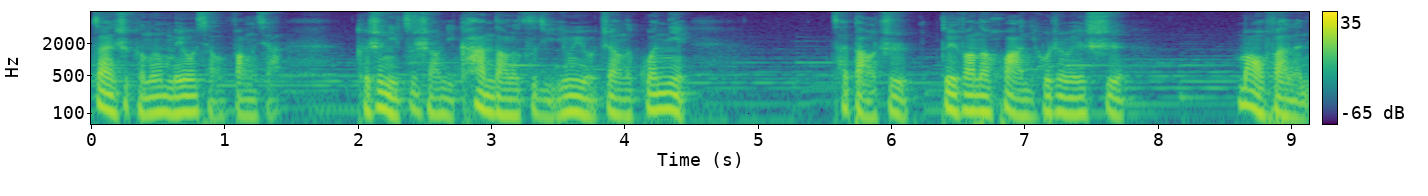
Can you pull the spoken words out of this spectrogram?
暂时可能没有想放下。可是你至少你看到了自己，因为有这样的观念，才导致对方的话你会认为是冒犯了你。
